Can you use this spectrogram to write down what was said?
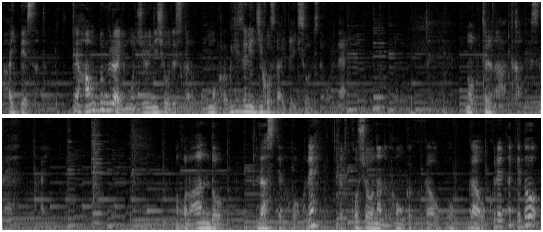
ハイペースだと。で半分ぐらいでもう12勝ですからもう確実に自己最多いきそうですねこれね。乗ってるなって感じですね、はい。まあ、このラステの方もねちょっと故障なので本格化が遅れたけど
